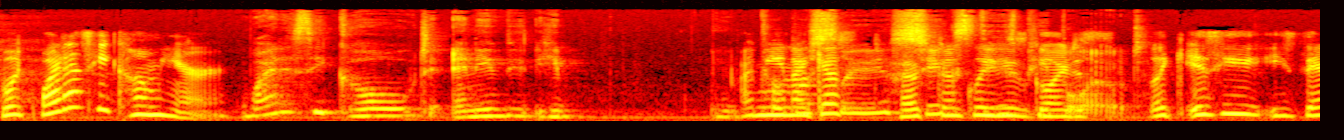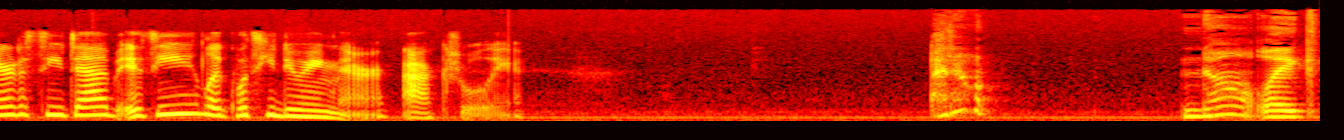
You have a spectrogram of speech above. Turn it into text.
Like, why does he come here? Why does he go to any of these? He. I mean, I guess technically he's going to. out. Like, is he? He's there to see Deb? Is he? Like, what's he doing there? Actually, I don't know, like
